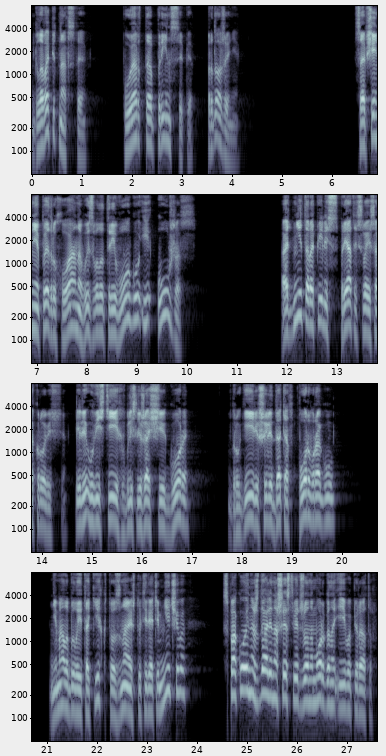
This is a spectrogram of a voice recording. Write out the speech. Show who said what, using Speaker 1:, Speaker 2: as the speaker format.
Speaker 1: Глава 15. Пуэрто-Принципе. Продолжение. Сообщение Педро Хуана вызвало тревогу и ужас. Одни торопились спрятать свои сокровища или увести их в близлежащие горы, другие решили дать отпор врагу. Немало было и таких, кто, зная, что терять им нечего, спокойно ждали нашествия Джона Моргана и его пиратов.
